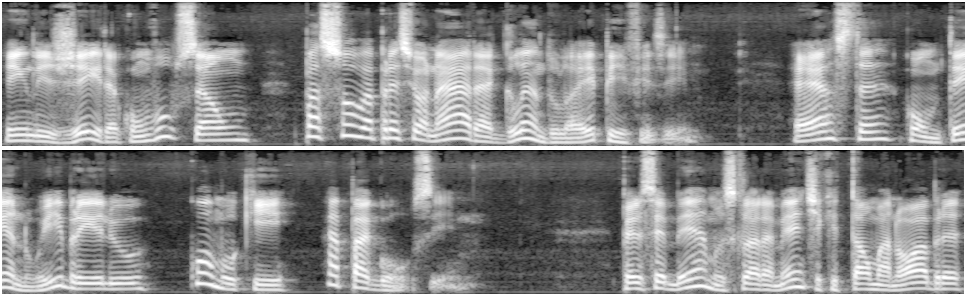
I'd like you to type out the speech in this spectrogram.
em ligeira convulsão, passou a pressionar a glândula epífise. Esta, com tênue brilho, como que apagou-se. Percebemos claramente que tal manobra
